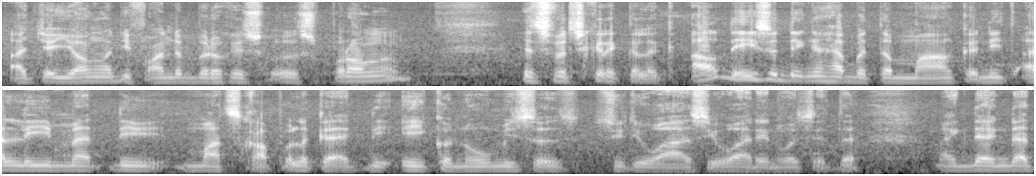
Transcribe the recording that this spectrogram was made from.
had je jongen die van de brug is gesprongen. Het is verschrikkelijk. Al deze dingen hebben te maken niet alleen met die maatschappelijke, die economische situatie waarin we zitten. Maar ik denk dat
